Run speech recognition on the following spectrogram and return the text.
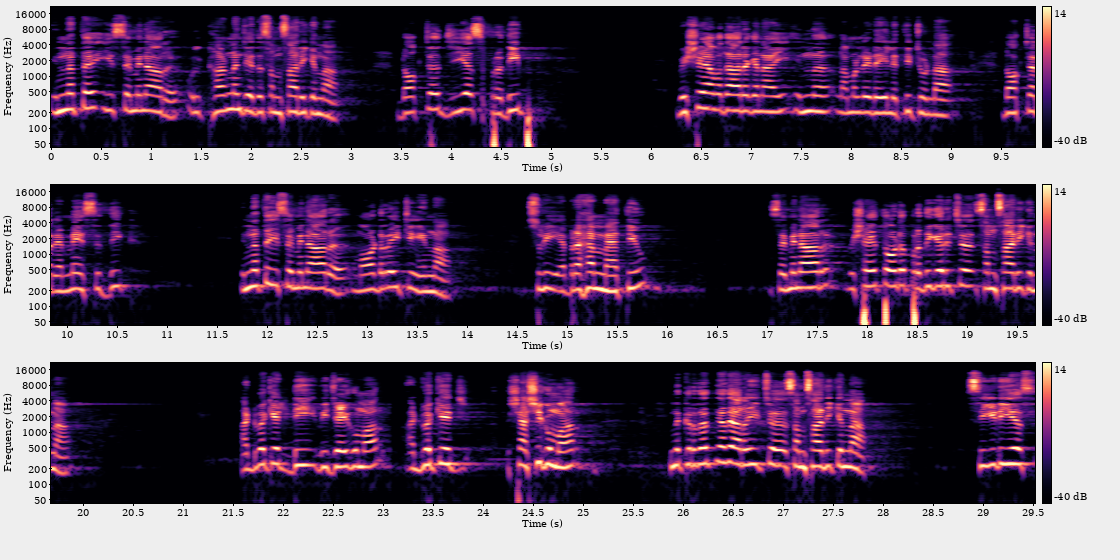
ഇന്നത്തെ ഈ സെമിനാർ ഉദ്ഘാടനം ചെയ്ത് സംസാരിക്കുന്ന ഡോക്ടർ ജി എസ് പ്രദീപ് വിഷയാവതാരകനായി ഇന്ന് നമ്മളുടെ ഇടയിൽ എത്തിയിട്ടുള്ള ഡോക്ടർ എം എ സിദ്ദീഖ് ഇന്നത്തെ ഈ സെമിനാർ മോഡറേറ്റ് ചെയ്യുന്ന ശ്രീ എബ്രഹാം മാത്യു സെമിനാർ വിഷയത്തോട് പ്രതികരിച്ച് സംസാരിക്കുന്ന advocate D Vijayakumar advocate Sasikumar ഇന്ന് കൃതജ്ഞത അറിയിച്ച് സംസാരിക്കുന്ന സി ഡി എസ്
